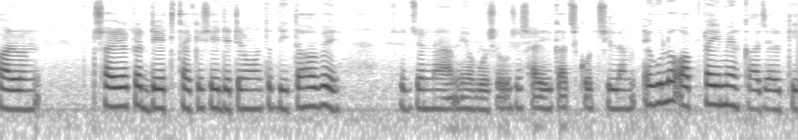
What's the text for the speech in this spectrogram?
কারণ শাড়ির একটা ডেট থাকে, সেই ডেটের মতো দিতে হবে। সেজন্য আমিও বসে বসে শাড়ির কাজ করছিলাম। এগুলো অফ টাইমের কাজ আর কি।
